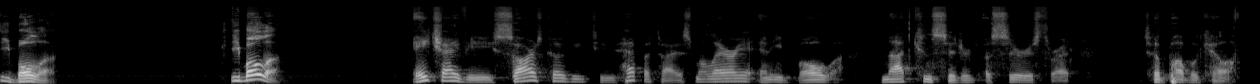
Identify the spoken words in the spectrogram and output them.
Ebola. Ebola. HIV, SARS CoV 2, hepatitis, malaria, and Ebola not considered a serious threat to public health.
